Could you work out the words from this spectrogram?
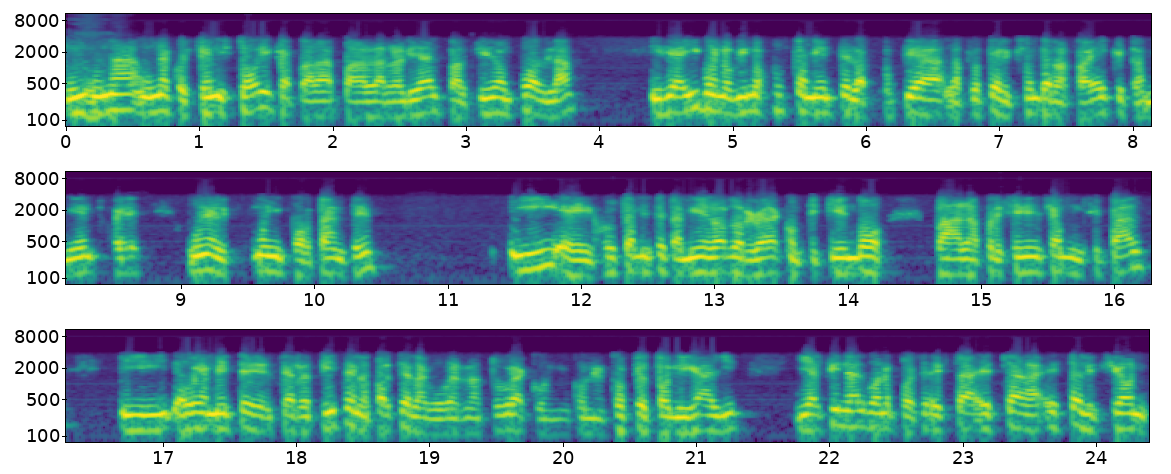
Una, una cuestión histórica para, para la realidad del partido en Puebla y de ahí bueno vino justamente la propia la propia elección de Rafael que también fue una elección muy importante y eh, justamente también Eduardo Rivera compitiendo para la presidencia municipal y obviamente se repite en la parte de la gubernatura con, con el propio Tony Galli y al final, bueno, pues esta, esta, esta elección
